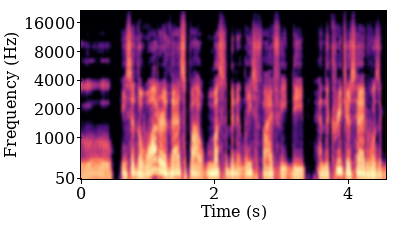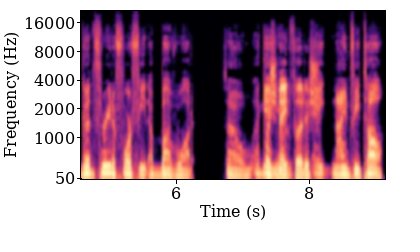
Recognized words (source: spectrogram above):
Ooh. He said the water at that spot must have been at least five feet deep, and the creature's head was a good three to four feet above water. So again, Pushing eight footish. eight nine feet tall.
